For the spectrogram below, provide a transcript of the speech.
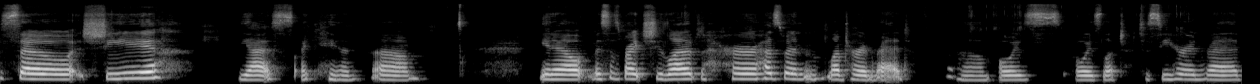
so she, yes, I can. Um, you know, Mrs. Bright, she loved her husband, loved her in red. Um, always, always loved to see her in red.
